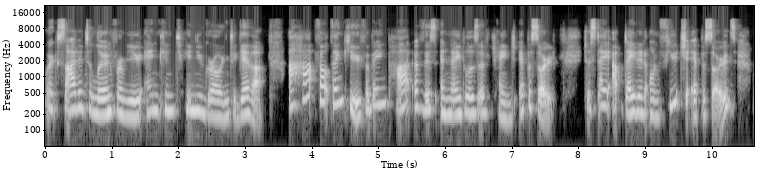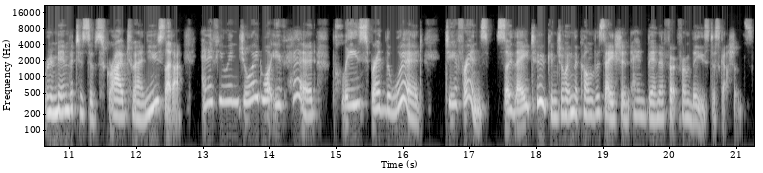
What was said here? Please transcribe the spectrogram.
We're excited to learn from you and continue growing together. A heartfelt thank you for being part of this Enablers of Change episode. To stay updated on future episodes, remember to subscribe to our newsletter. And if you enjoyed what you've heard, please spread the word to your friends so they too can join the conversation and benefit from these discussions.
